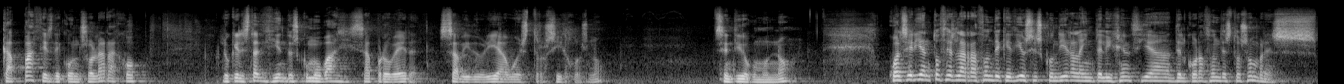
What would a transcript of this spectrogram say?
capaces de consolar a Job, lo que le está diciendo es cómo vais a proveer sabiduría a vuestros hijos, ¿no? Sentido común, ¿no? ¿Cuál sería entonces la razón de que Dios escondiera la inteligencia del corazón de estos hombres?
